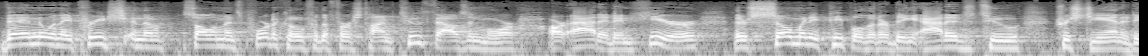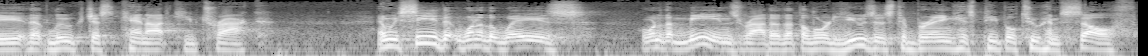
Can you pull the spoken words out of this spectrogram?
Then, when they preach in the Solomon's portico for the first time, 2,000 more are added. And here, there's so many people that are being added to Christianity that Luke just cannot keep track. And we see that one of the ways, one of the means, rather, that the Lord uses to bring his people to himself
